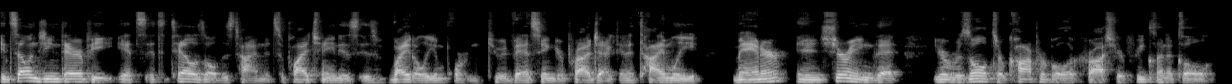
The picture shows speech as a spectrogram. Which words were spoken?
in cell and gene therapy. It's it's a tale as old as time that supply chain is is vitally important to advancing your project in a timely manner and ensuring that your results are comparable across your preclinical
